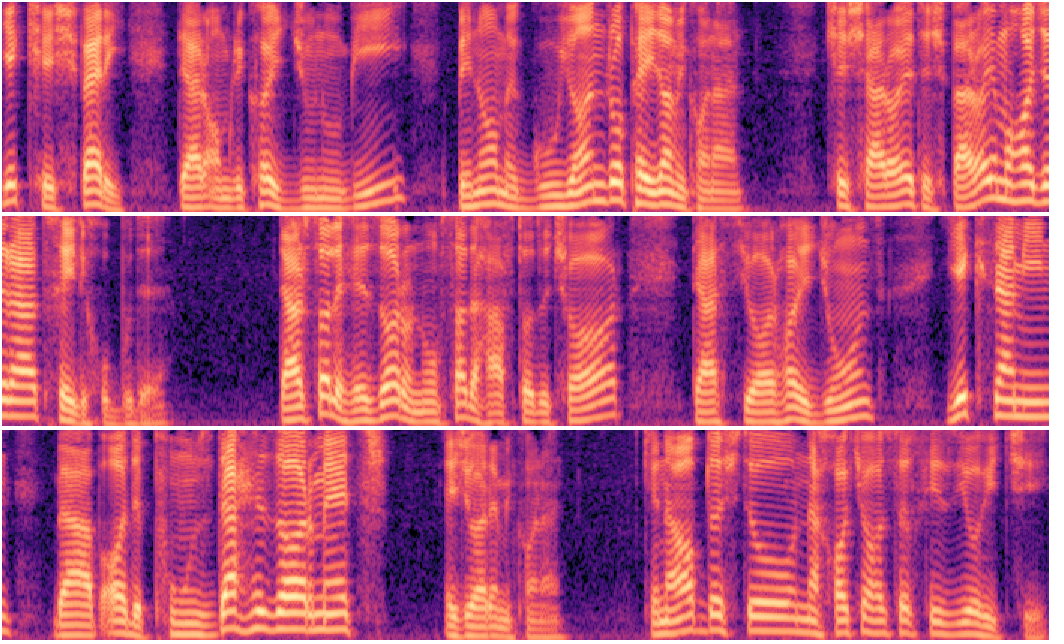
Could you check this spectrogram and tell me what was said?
یک کشوری در آمریکای جنوبی به نام گویان رو پیدا می‌کنن که شرایطش برای مهاجرت خیلی خوب بوده. در سال 1974 دستیارهای جونز یک زمین به ابعاد 15 هزار متر اجاره می‌کنن که نه آب داشته و نه خاک حاصل خیزی و هیچی.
